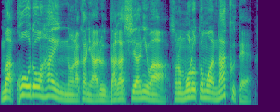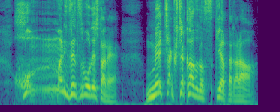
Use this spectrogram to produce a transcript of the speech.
まあ、行動範囲の中にある駄菓子屋には、そのもろともはなくて、ほんまに絶望でしたね。めちゃくちゃカードが好きやったから、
